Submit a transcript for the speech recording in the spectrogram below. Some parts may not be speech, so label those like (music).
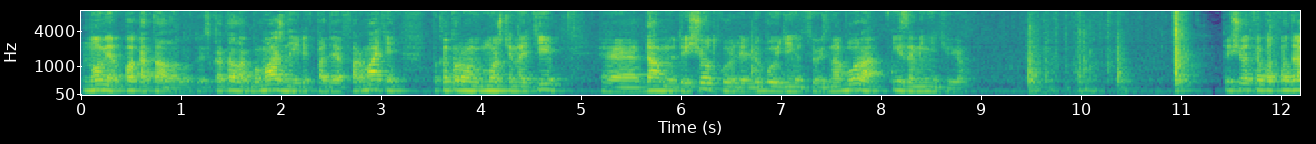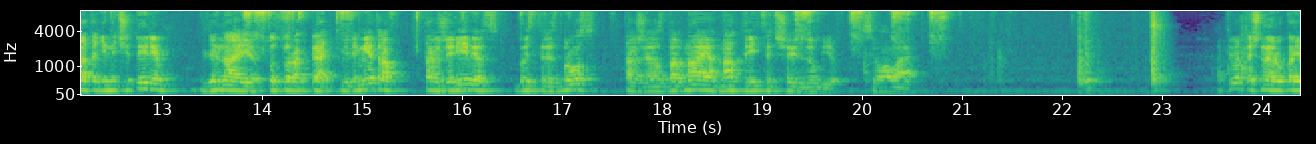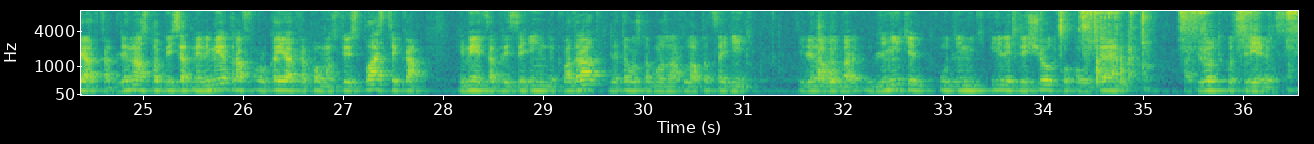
номер по каталогу. То есть каталог бумажный или в PDF формате, по которому вы можете найти э, данную трещотку или любую единицу из набора и заменить ее. Трещотка под квадрат 1,4, длина ее 145 мм, также реверс, быстрый сброс, также разборная на 36 зубьев, силовая. Отверточная рукоятка, длина 150 мм, рукоятка полностью из пластика, имеется присоединительный квадрат, для того, чтобы можно было подсоединить или на выбор удлинитель, удлинить, или трещотку, получаем отвертку с реверсом.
